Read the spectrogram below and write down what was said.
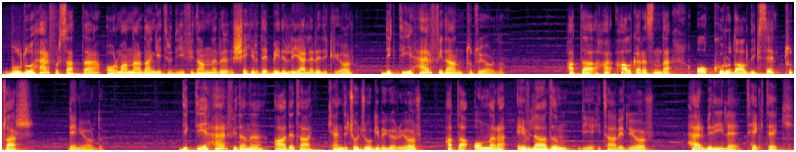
Bulduğu her fırsatta ormanlardan getirdiği fidanları şehirde belirli yerlere dikiyor, diktiği her fidan tutuyordu. Hatta ha- halk arasında o kuru dal dikse tutar deniyordu. Diktiği her fidanı adeta kendi çocuğu gibi görüyor, hatta onlara evladım diye hitap ediyor, her biriyle tek tek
